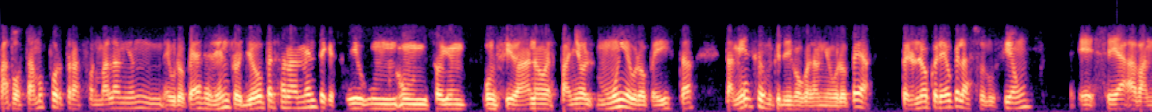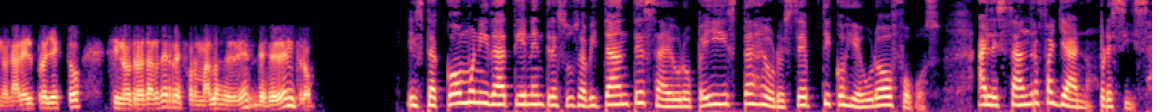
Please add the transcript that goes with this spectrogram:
apostamos por transformar la Unión Europea desde dentro. Yo personalmente, que soy un, soy un, ciudadano español muy europeísta, también soy muy crítico con la Unión Europea, pero no creo que la solución eh, sea abandonar el proyecto, sino tratar de reformarlo desde dentro. Esta comunidad tiene entre sus habitantes a europeístas, euroescépticos y eurófobos. Alessandro Fallano precisa.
